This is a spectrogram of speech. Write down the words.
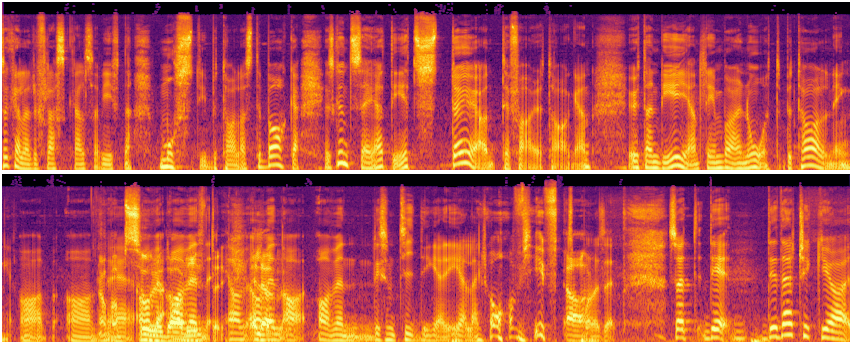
så kallade flaskhalsavgifterna måste ju betalas tillbaka. Jag skulle inte säga att det är ett stöd till företagen utan det är egentligen bara en återbetalning av, av, av, eh, av, av en, av, av en, av en liksom tidigare erlagd avgift. Ja. på något sätt. Så att det, det där tycker jag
